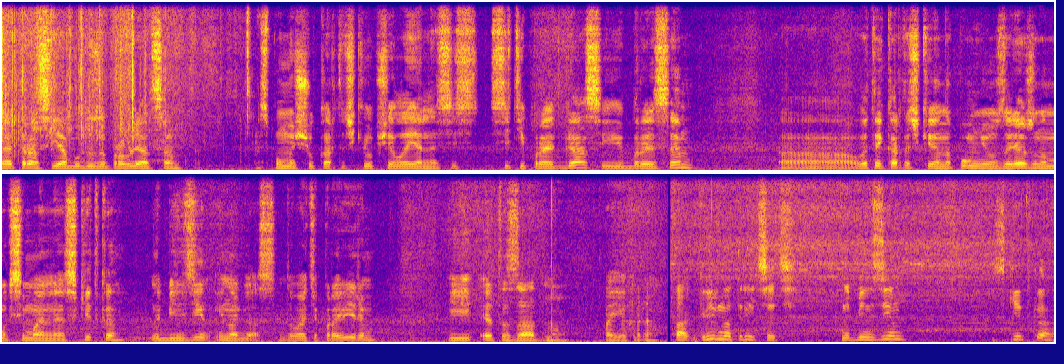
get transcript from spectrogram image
На этот раз я буду заправляться с помощью карточки общей лояльности сети Pride Gas и BRSM. А, в этой карточке, напомню, заряжена максимальная скидка на бензин и на газ. Давайте проверим. И это заодно. Поехали. Так, гривна 30 на бензин. Скидка.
